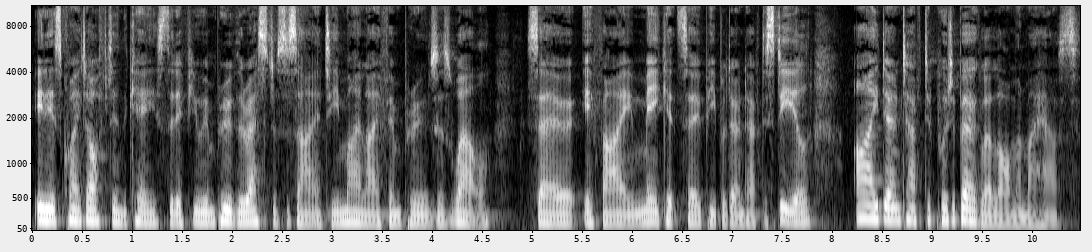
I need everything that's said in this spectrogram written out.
It is quite often the case that if you improve the rest of society, my life improves as well. So if I make it so people don't have to steal, I don't have to put a burglar alarm on my house.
